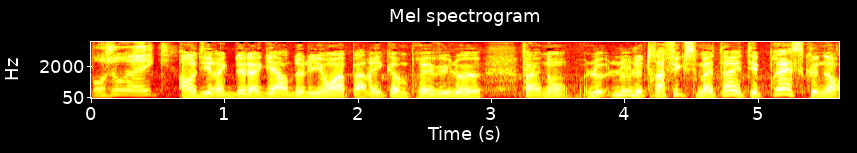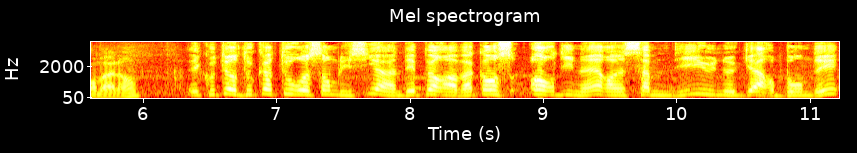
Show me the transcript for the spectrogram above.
Bonjour Eric. En direct de la gare de Lyon à Paris, comme prévu, le, enfin non, le, trafic ce matin était presque normal. Hein. Écoutez, en tout cas, tout ressemble ici à un départ en vacances ordinaire, un samedi, une gare bondée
